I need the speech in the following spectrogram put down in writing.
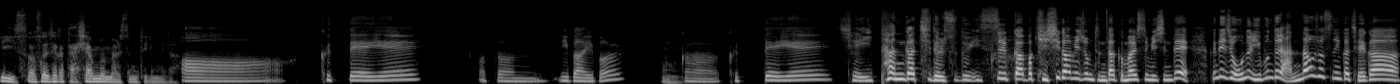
있어서 제가 다시 한번 말씀드립니다. 아, 그때의 어떤 리바이벌, 음. 그러니까 그 때의 제 2탄 같이 될 수도 있을까봐 기시감이 좀 든다 그 말씀이신데, 근데 이제 오늘 이분들이 안 나오셨으니까 제가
